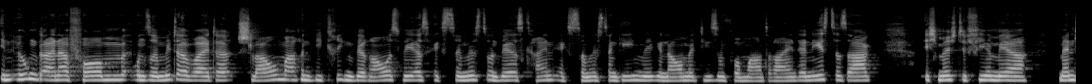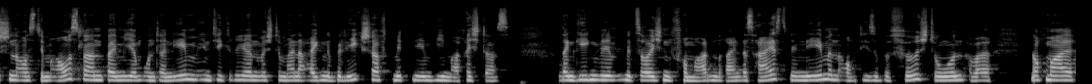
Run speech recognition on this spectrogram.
in irgendeiner Form unsere Mitarbeiter schlau machen. Wie kriegen wir raus, wer ist Extremist und wer ist kein Extremist? Dann gehen wir genau mit diesem Format rein. Der nächste sagt, ich möchte viel mehr Menschen aus dem Ausland bei mir im Unternehmen integrieren, möchte meine eigene Belegschaft mitnehmen. Wie mache ich das? Dann gehen wir mit solchen Formaten rein. Das heißt, wir nehmen auch diese Befürchtungen, aber nochmal,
